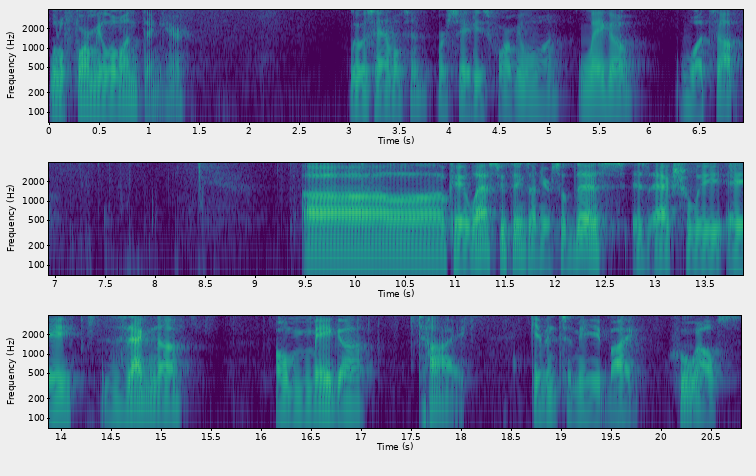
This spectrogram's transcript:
little Formula One thing here. Lewis Hamilton, Mercedes Formula One, Lego, what's up? Uh, okay, last two things on here. So this is actually a Zegna Omega tie given to me by who else?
